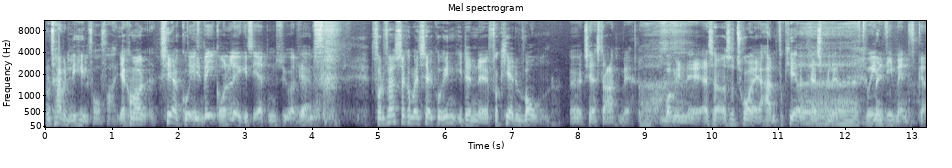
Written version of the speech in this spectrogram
nu tager vi det lige helt forfra. Jeg kommer til at gå ind... DSB grundlægges i 1897. For det første så kommer jeg til at gå ind i den øh, forkerte vogn øh, til at starte med. Uh. Hvor min, øh, altså, og så tror jeg, jeg har den forkerte pladsbillet. Du er en af de mennesker.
